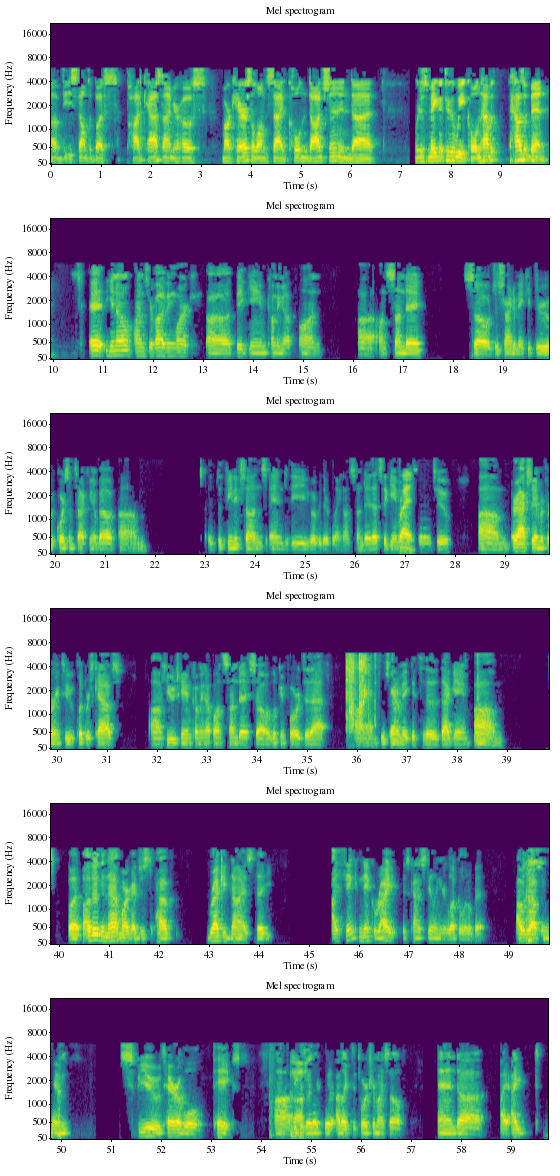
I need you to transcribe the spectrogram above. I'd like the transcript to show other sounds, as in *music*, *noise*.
of the Stomp the Bus podcast. I'm your host, Mark Harris, alongside Colton Dodgson, and uh, we're just making it through the week. Colton, how how's it been? It, uh, you know, I'm surviving, Mark. Uh, big game coming up on uh, on Sunday, so just trying to make it through. Of course, I'm talking about um, the Phoenix Suns and the whoever they're playing on Sunday. That's the game right. I'm referring to. Um, or actually, I'm referring to Clippers Cavs. Uh, huge game coming up on Sunday, so looking forward to that. Um, just trying to make it to the, that game. Um, but other than that, Mark, I just have recognized that I think Nick Wright is kind of stealing your look a little bit. I was watching him spew terrible takes uh, because uh, I like to I like to torture myself, and uh, I, I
